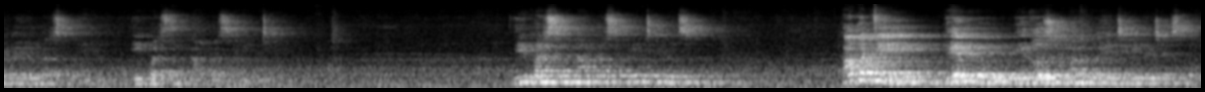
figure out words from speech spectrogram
పడిపోయిన పరిస్థితి నీ పరిస్థితి నా పరిస్థితి ఏంటి? నీ పరిస్థితి నా పరిస్థితి ఏంటి కాబట్టి దేవుడు ఈ రోజు మనకు హెచ్చరిక చేస్తున్నాడు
